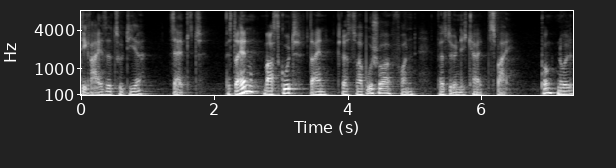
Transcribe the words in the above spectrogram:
die Reise zu dir selbst. Bis dahin, mach's gut, dein Christopher Buschor von Persönlichkeit 2.0.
